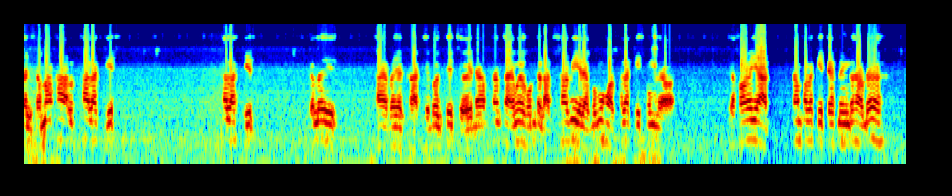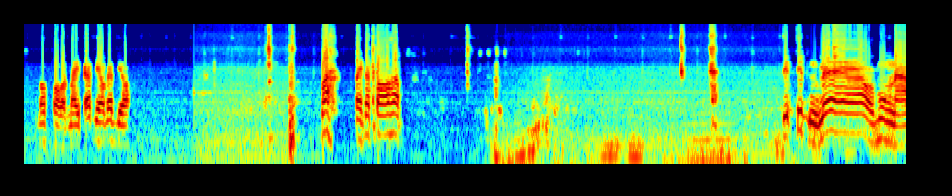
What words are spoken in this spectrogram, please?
มันก็มาภาภารกิจภารกิจ ก็เลยถ่ายบรรยากาศเห็นบิ้งเฉยๆนะครับตั้งใจเมื่อผมตลาดชาวีแหละผมหอดภารกิจผมแล้วเดี๋ยวขออนุญาตทำภารกิจแป๊บหนึ่งนะครับเด้อมาปอดไม้แป๊บเดียวแป๊บเดียวมาไปกันต่อครับ ติดติดๆแล้วมุ่งหน้า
